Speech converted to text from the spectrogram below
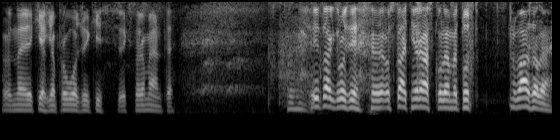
на яких я проводжу якісь експерименти. І так, друзі, останній раз, коли ми тут важили,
